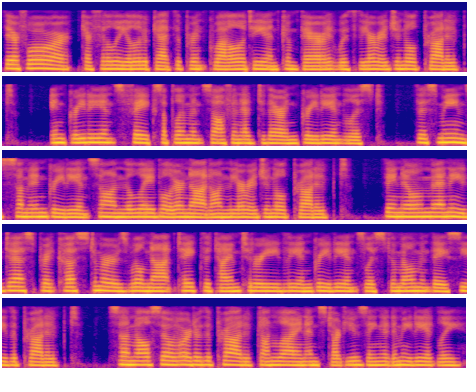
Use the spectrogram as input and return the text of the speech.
Therefore, carefully look at the print quality and compare it with the original product. Ingredients Fake supplements often add to their ingredient list. This means some ingredients on the label are not on the original product. They know many desperate customers will not take the time to read the ingredients list the moment they see the product. Some also order the product online and start using it immediately.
